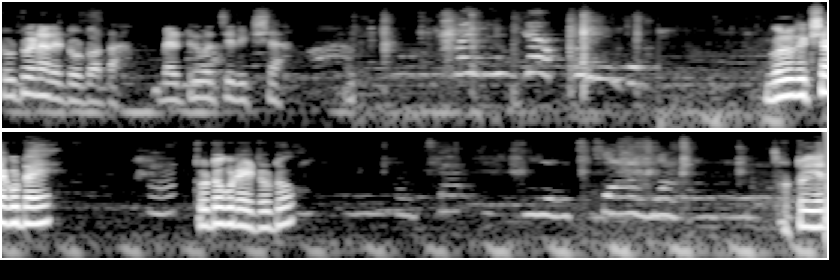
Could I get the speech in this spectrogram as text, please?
टोटो येणार आहे टोटो आता. बॅटरीवरची रिक्षा. गोलू रिक्षा कुठं आहे? टोटो कुठे आहे टोटो? टोटो येत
